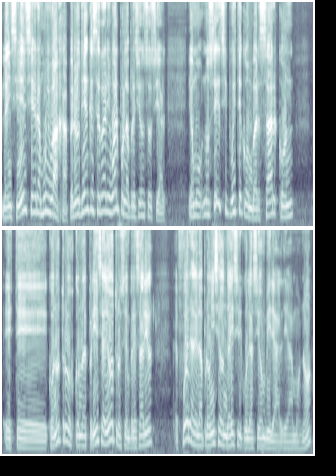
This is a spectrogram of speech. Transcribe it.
La incidencia era muy baja, pero lo tenían que cerrar igual por la presión social. Digamos, no sé si pudiste conversar con este, con otros, con la experiencia de otros empresarios eh, fuera de la provincia donde hay circulación viral, digamos, ¿no?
